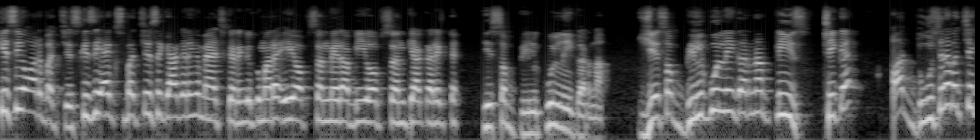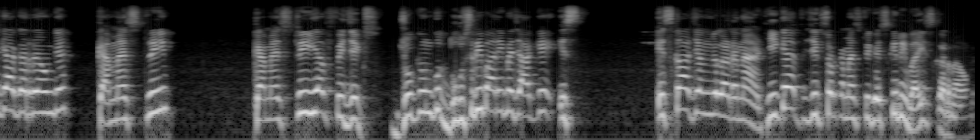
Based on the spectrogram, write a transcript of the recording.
किसी और बच्चे किसी एक्स बच्चे से क्या करेंगे? मैच करेंगे। तुम्हारा ए ऑप्शन मेरा बी ऑप्शन क्या करेक्ट है? ये सब बिल्कुल नहीं करना। ये सब बिल्कुल नहीं करना प्लीज़ ठीक है? और दूसरे बच्चे क्या कर रहे होंगे? केमिस्ट्री केमिस्ट्री या फिजिक्स जो कि उनको दूसरी बारी में जाके इस, इसका जंग लड़ना है, ठीक है? फिजिक्स और केमिस्ट्री का इसकी रिवाइज कर रहे होंगे।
